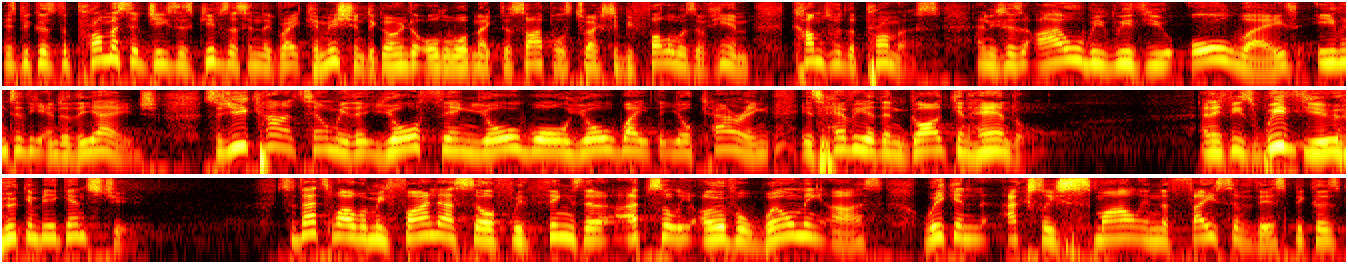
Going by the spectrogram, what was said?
is because the promise that Jesus gives us in the Great Commission to go into all the world, make disciples, to actually be followers of Him, comes with a promise. And He says, I will be with you always, even to the end of the age. So you can't tell me that your thing, your wall, your weight that you're carrying is heavier than God can handle. And if He's with you, who can be against you? So that's why when we find ourselves with things that are absolutely overwhelming us, we can actually smile in the face of this because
